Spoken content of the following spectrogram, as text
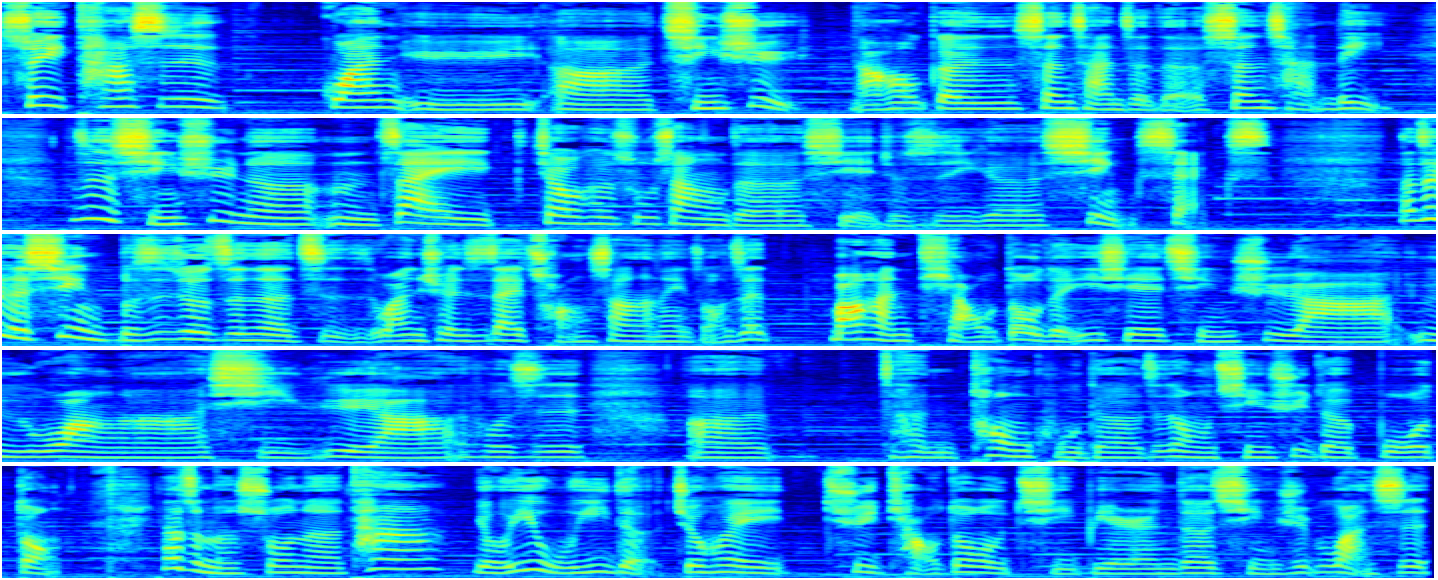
所以它是关于呃情绪，然后跟生产者的生产力。这个情绪呢，嗯，在教科书上的写就是一个性 sex。那这个性不是就真的只完全是在床上的那种，这包含挑逗的一些情绪啊、欲望啊、喜悦啊，或是呃很痛苦的这种情绪的波动。要怎么说呢？他有意无意的就会去挑逗起别人的情绪，不管是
